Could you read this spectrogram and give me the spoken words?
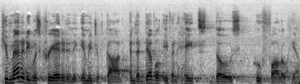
Humanity was created in the image of God, and the devil even hates those who follow him.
